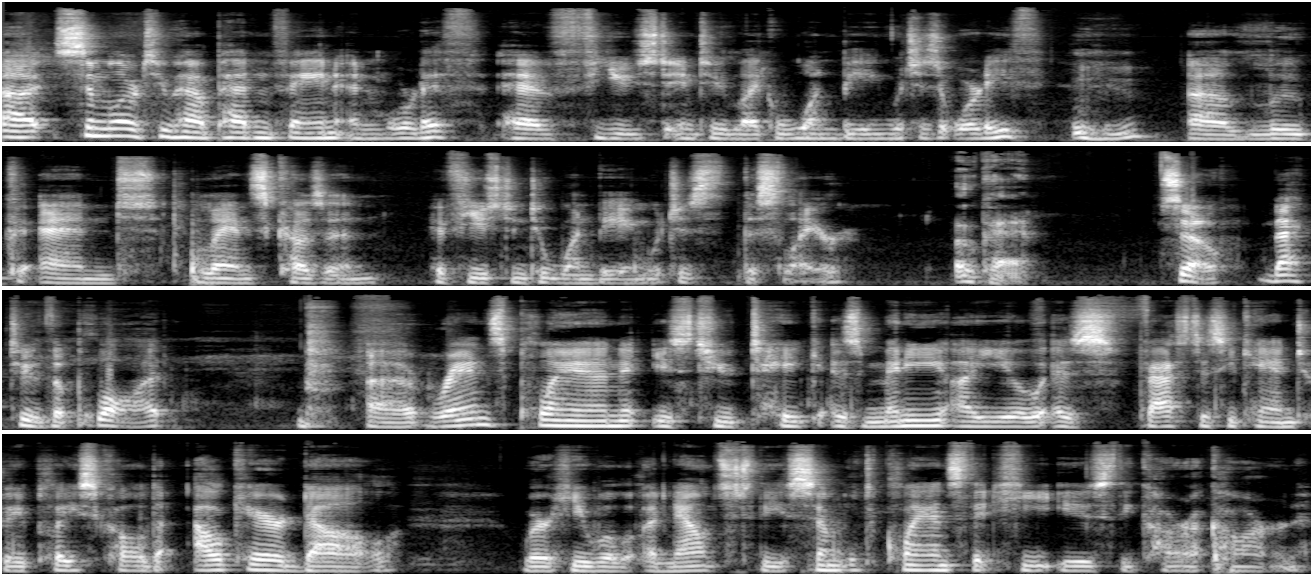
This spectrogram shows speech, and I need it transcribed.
uh, similar to how Padan Fain and Mordeth have fused into like one being, which is Ordeith. Mm-hmm. Uh, Luc and Lan's cousin have fused into one being, which is the Slayer. Okay. So, back to the plot. Uh, Rand's plan is to take as many Aiel as fast as he can to a place called Alcair Dal, where he will announce to the assembled clans that he is the Car'a'carn.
